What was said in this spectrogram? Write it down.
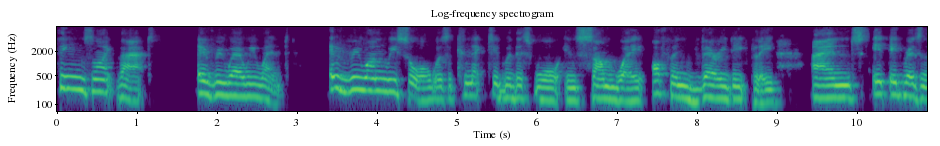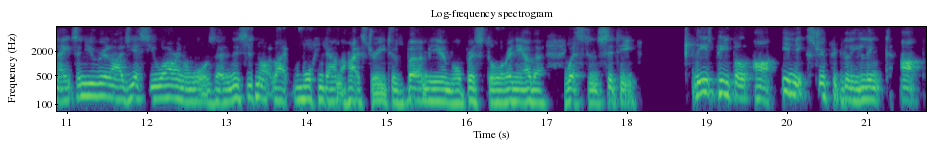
things like that everywhere we went everyone we saw was connected with this war in some way, often very deeply. And it, it, resonates, and you realize, yes, you are in a war zone. This is not like walking down the high street of Birmingham or Bristol or any other Western city. These people are inextricably linked up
